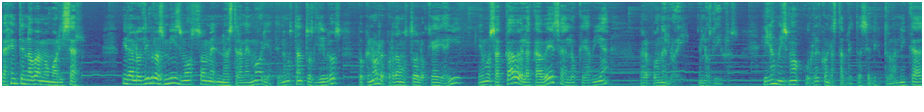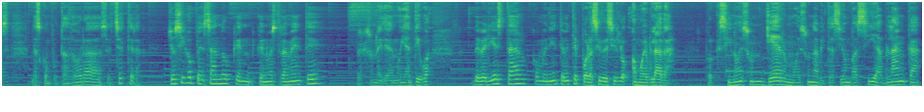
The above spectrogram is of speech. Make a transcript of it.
La gente no va a memorizar. Mira, los libros mismos son nuestra memoria. Tenemos tantos libros porque no recordamos todo lo que hay ahí. Hemos sacado de la cabeza lo que había para ponerlo ahí, en los libros. Y lo mismo ocurre con las tabletas electrónicas, las computadoras, etc. Yo sigo pensando que, que nuestra mente, pero es una idea muy antigua, debería estar convenientemente, por así decirlo, amueblada. Porque si no es un yermo, es una habitación vacía, blanca.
